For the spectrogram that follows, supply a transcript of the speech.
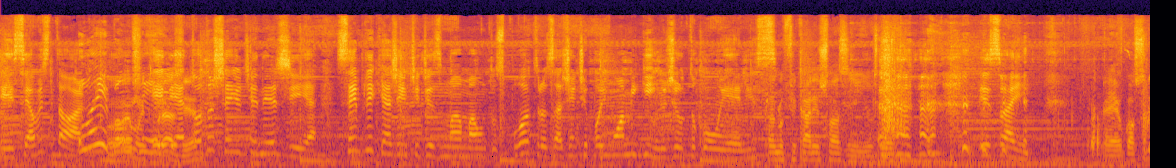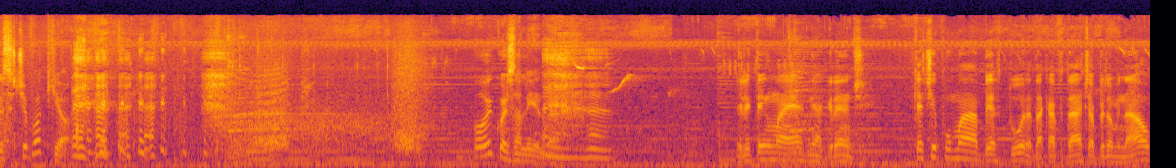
Esse é o Storm. Oi, bom dia. Ele é todo cheio de energia. Sempre que a gente desmama um dos potros, a gente põe um amiguinho junto com eles. Pra não ficarem sozinhos, né? Isso aí. É, eu gosto desse tipo aqui, ó. Oi, coisa linda. Ele tem uma hérnia grande, que é tipo uma abertura da cavidade abdominal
